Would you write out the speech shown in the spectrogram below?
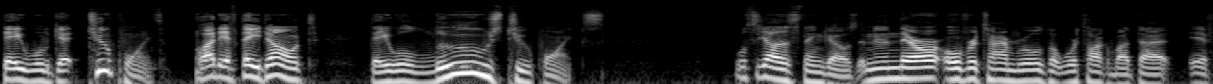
they will get two points. But if they don't, they will lose two points. We'll see how this thing goes. And then there are overtime rules, but we'll talk about that if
